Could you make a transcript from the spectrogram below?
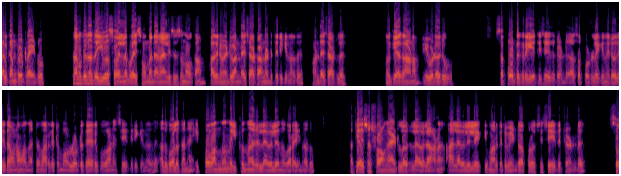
വെൽക്കം ടു ട്രൈഡ് റൂട്ട് നമുക്ക് ഇന്നത്തെ യു എസ് ഓയിലിന്റെ പ്രൈസ് മൂവ്മെന്റ് അനാലിസിസ് നോക്കാം അതിനുവേണ്ടി വൺ ഡേ ചാർട്ടാണ് എടുത്തിരിക്കുന്നത്. വൺ ഡേ ചാർട്ടിൽ നോക്കിയാൽ കാണാം. ഇവിടെ ഒരു സപ്പോർട്ട് ക്രിയേറ്റ് ചെയ്തിട്ടുണ്ട്. ആ സപ്പോർട്ടിലേക്ക് നിരവധി തവണ വന്നിട്ട് മാർക്കറ്റ് മുകളിലോട്ട് കയറി പോവുകയാണ് ചെയ്തിരിക്കുന്നത്. അതുപോലെ തന്നെ ഇപ്പോൾ വന്ന് നിൽക്കുന്ന ഒരു ലെവൽ എന്ന് പറയുന്നതും അത്യാവശ്യം സ്ട്രോങ് ആയിട്ടുള്ള ഒരു ലെവലാണ് ആ ലെവലിലേക്ക് മാർക്കറ്റ് വീണ്ടും അപ്രോച്ച് ചെയ്തിട്ടുണ്ട്. സോ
